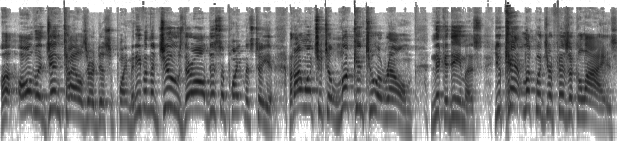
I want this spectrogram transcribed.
Uh, all the Gentiles are a disappointment. Even the Jews, they're all disappointments to you. But I want you to look into a realm, Nicodemus. You can't look with your physical eyes.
